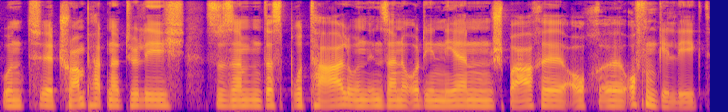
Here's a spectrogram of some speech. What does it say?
Und äh, Trump hat natürlich sozusagen das brutal und in seiner ordinären Sprache auch äh, offengelegt.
